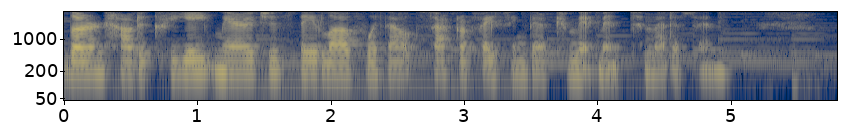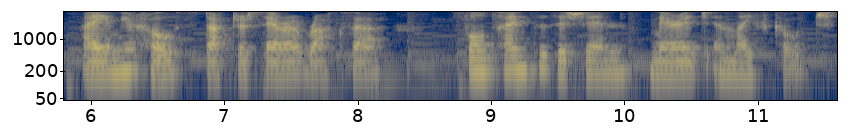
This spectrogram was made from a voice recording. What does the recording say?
learn how to create marriages they love without sacrificing their commitment to medicine. I am your host, Dr. Sarah Roxa, full time physician, marriage, and life coach,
